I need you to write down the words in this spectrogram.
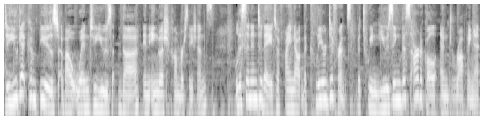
Do you get confused about when to use the in English conversations? Listen in today to find out the clear difference between using this article and dropping it.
